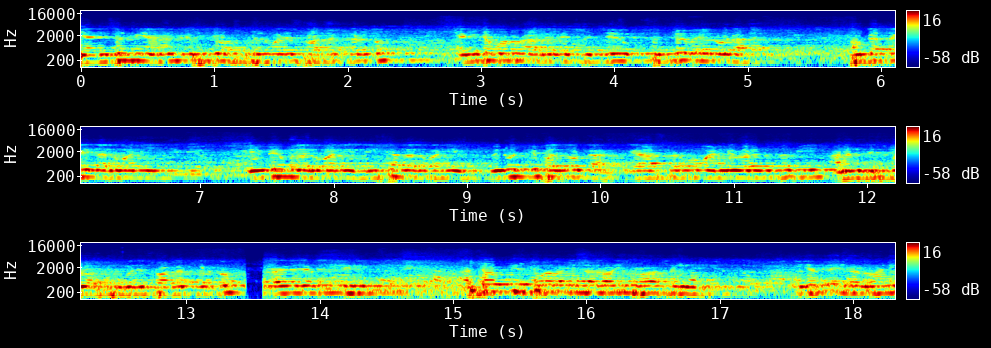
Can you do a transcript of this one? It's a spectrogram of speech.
यांचं मी आनंद हॉस्पिटलमध्ये स्वागत करतो. यांच्याबरोबर आलेले संजय संजय बैलोडा पूजाताई नलवाणी एम ललवाणी निशा ललवाणी विनोदजी बलदोटा या सर्व मान्यवरांचं मी आनंद दृष्टी हॉस्पिटलमध्ये स्वागत करतो. अशोक की सोलानी ललवाणी प्रवाह संगम विजय ललवाणी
